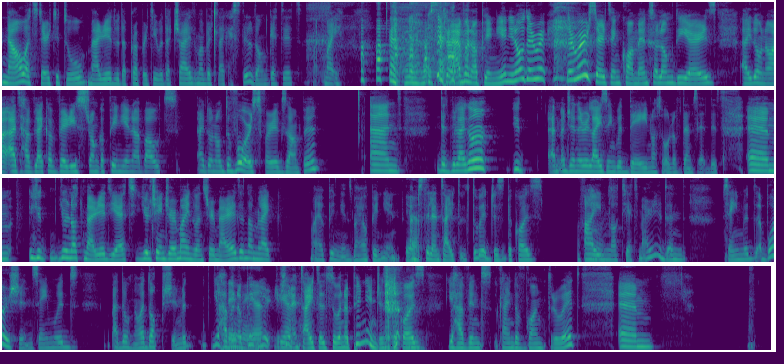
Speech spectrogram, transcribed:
now at 32, married with a property with a child, I'm a bit like I still don't get it. My, I still have an opinion. You know, there were there were certain comments along the years. I don't know. I'd have like a very strong opinion about I don't know divorce, for example, and they'd be like, "Uh, you." I'm generalizing with they. Not all of them said this. Um, you you're not married yet. You'll change your mind once you're married, and I'm like, my opinion's my opinion. Yeah. I'm still entitled to it just because I'm not yet married, and same with abortion, same with I don't know adoption. But you have an opinion. yeah. You're, you're entitled to an opinion just because you haven't kind of gone through it. Um,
